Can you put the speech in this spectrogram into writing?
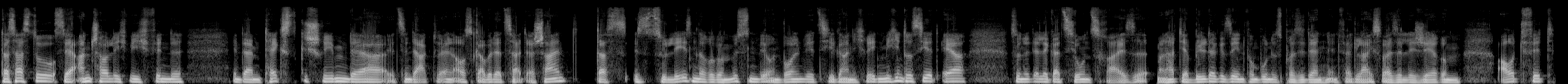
Das hast du sehr anschaulich, wie ich finde, in deinem Text geschrieben, der jetzt in der aktuellen Ausgabe der Zeit erscheint. Das ist zu lesen, darüber müssen wir und wollen wir jetzt hier gar nicht reden. Mich interessiert eher so eine Delegationsreise. Man hat ja Bilder gesehen vom Bundespräsidenten in vergleichsweise legerem Outfit.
